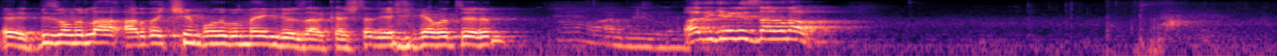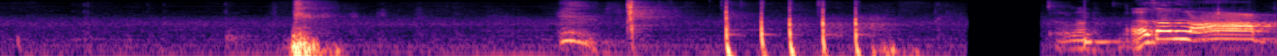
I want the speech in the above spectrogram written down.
Evet biz Onur'la Arda kim onu bulmaya gidiyoruz arkadaşlar. Yayını kapatıyorum. Hadi gelin sarılalım. Sağlam. Azallam.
